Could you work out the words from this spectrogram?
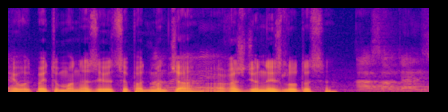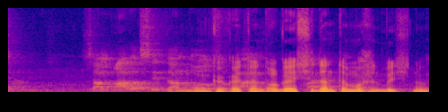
И вот поэтому она зовется Падмаджа, рожденная из лотоса. Какая-то другая седанта может быть, но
